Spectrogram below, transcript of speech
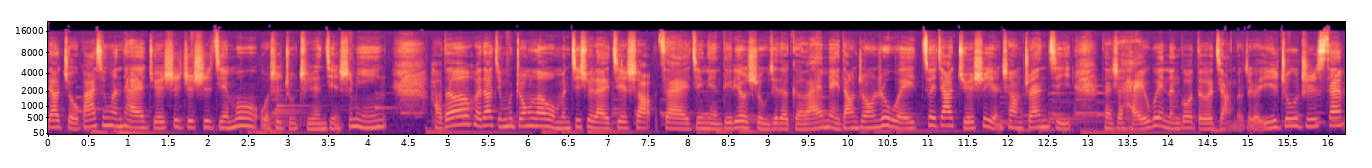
到九八新闻台爵士知识节目，我是主持人简诗明。好的，回到节目中了，我们继续来介绍，在今年第六十五届的格莱美当中入围最佳爵士演唱专辑，但是还未能够得奖的这个遗珠之三，《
